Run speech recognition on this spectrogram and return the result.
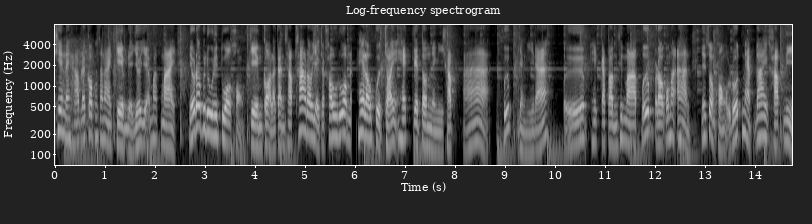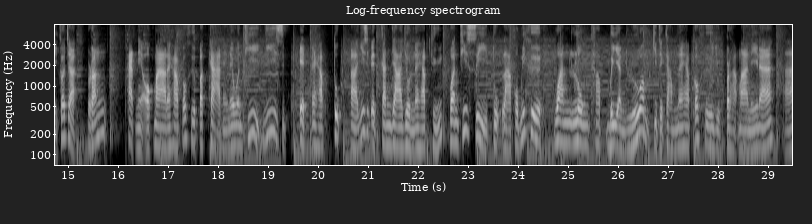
เค็นนะครับ แล้วก็พัฒนาเกมเนี่ยเยอะแยะมากมาย เดี๋ยวเราไปดูในตัวของเกมก่อนแล้วกันครับ ถ้าเราอยากจะเข้าร่วมให้เรากดจอยแฮกเกตอนอย่างนี้ครับอ่าปุ๊บอย่างนี้นะปุ๊บเฮกกาตอนขึ้นมาปุ๊บเราก็มาอ่าน ในส่วนของรถแมพได้ครับ นี่ก็จะรัน แพทเนี่ยออกมานะครับก็คือประกาศในวันที่ 21 นะครับตุอ่า21 กันยายนนะครับถึงวันที่ 4 ตุลาคมนี่คือวันลงทะเบียนร่วมกิจกรรมนะครับก็คืออยู่ประมาณนี้นะอ่า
